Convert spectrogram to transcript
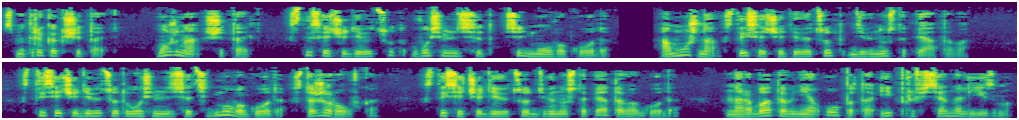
смотря как считать, можно считать с 1987 года, а можно с 1995. С 1987 года стажировка, с 1995 года нарабатывание опыта и профессионализма,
